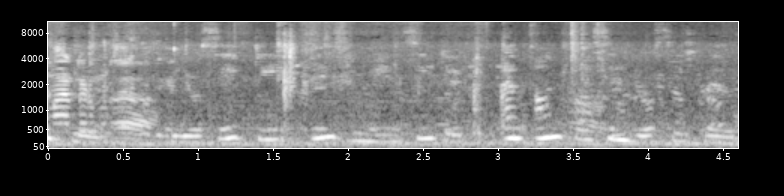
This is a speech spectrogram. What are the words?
మాట్లాడుకుంటాం For your safety, please remain seated and unfasten your seatbelt.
